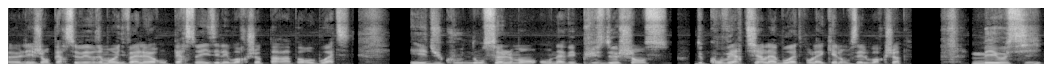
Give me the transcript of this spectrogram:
euh, les gens percevaient vraiment une valeur, on personnalisait les workshops par rapport aux boîtes. Et du coup, non seulement on avait plus de chances de convertir la boîte pour laquelle on faisait le workshop, mais aussi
